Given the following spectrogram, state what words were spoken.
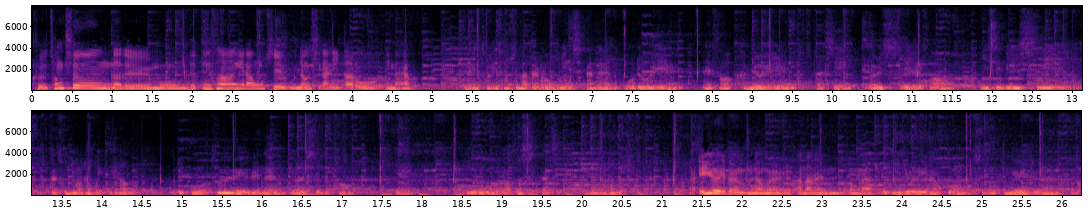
그 청춘 나들목인데 대상이랑 혹시 운영 시간이 따로 있나요? 네, 저희 청춘 나들목 운영 시간은 월요일에서 금요일까지 10시에서 21시까지 운영을 하고 있고요. 그리고 토요일에는 10시부터 예, 오후 6시까지 운영을 하고 있습니다. 아, 일요일은 운영을 안 하는 건가요? 네, 일요일하고 지금 공휴일은 저희가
